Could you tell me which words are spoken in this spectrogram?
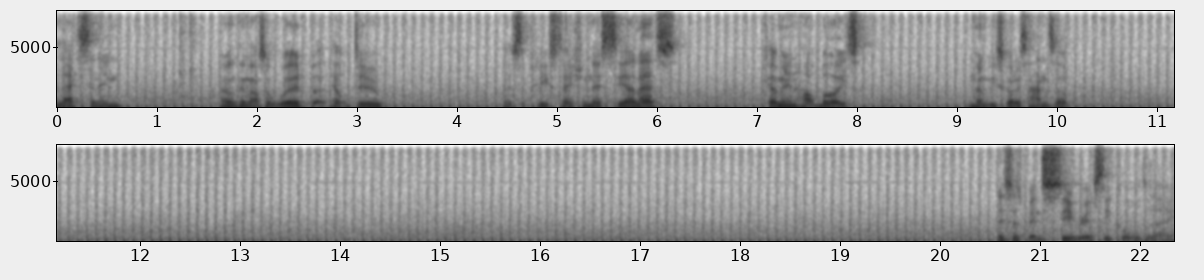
Lessening? I don't think that's a word, but it'll do. There's the police station, there's CLS. Coming in hot, boys. Nope, he's got his hands up. This has been seriously cool today.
